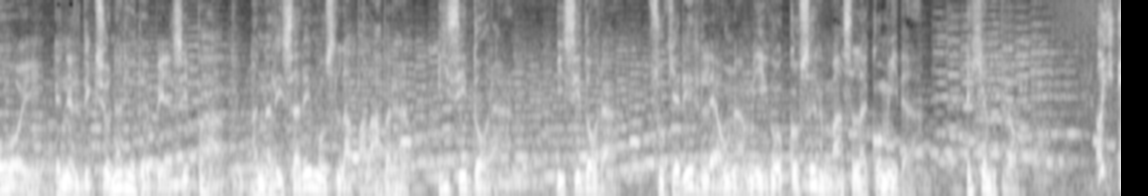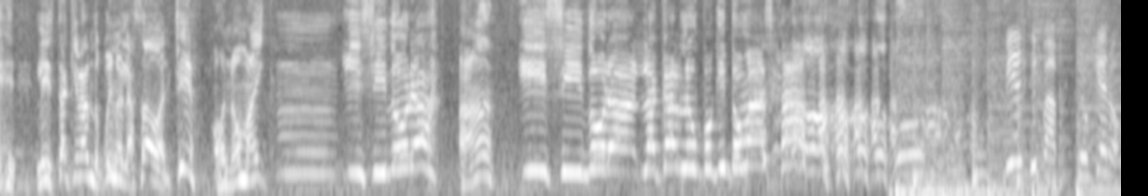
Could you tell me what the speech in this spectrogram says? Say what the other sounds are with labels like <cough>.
Hoy, en el diccionario de Bills y analizaremos la palabra Isidora. Isidora, sugerirle a un amigo cocer más la comida. Ejemplo, Oye, <laughs> le está quedando bueno el asado al chef, ¿o no, Mike? Mm, ¿Isidora? ¿Ah? ¡Isidora! ¡La carne un poquito más! <laughs> Bills yo quiero.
